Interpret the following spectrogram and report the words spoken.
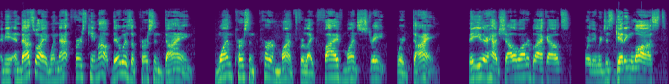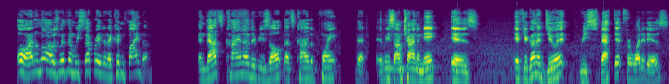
I mean, and that's why when that first came out, there was a person dying, one person per month for like five months straight were dying. They either had shallow water blackouts or they were just getting lost. Oh, I don't know. I was with them. We separated. I couldn't find them. And that's kind of the result. That's kind of the point that at least I'm trying to make is if you're going to do it, respect it for what it is.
